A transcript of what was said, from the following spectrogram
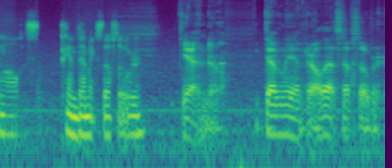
when all this pandemic stuff's over. Yeah, no. Definitely after all that stuff's over.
